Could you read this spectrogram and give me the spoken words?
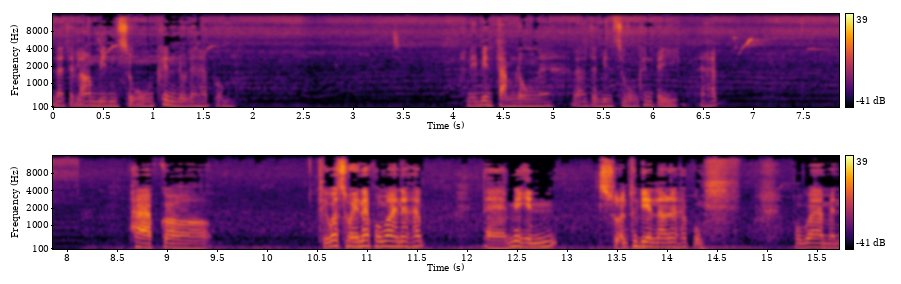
เราจะลองบินสูงขึ้นดูนะครับ ผม อันนี้บินต่ำลงนะ เราจะบินสูงขึ้นไปอีกนะครับ ภาพก็ถือว่าสวยนะผมว่านะครับ แต่ไม่เห็นสวนทุเรียนเรานะครับ ผม เพราะว่ามัน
